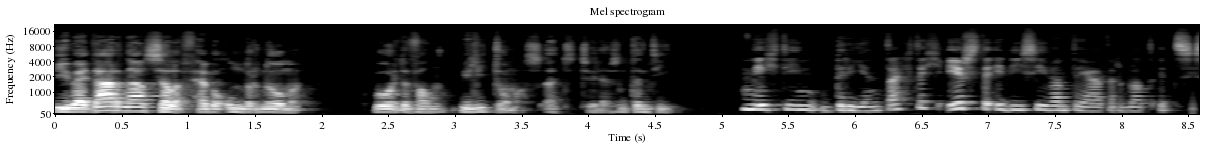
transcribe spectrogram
die wij daarna zelf hebben ondernomen. Woorden van Willy Thomas uit 2010. 1983. Eerste editie van Theaterblad, etc.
